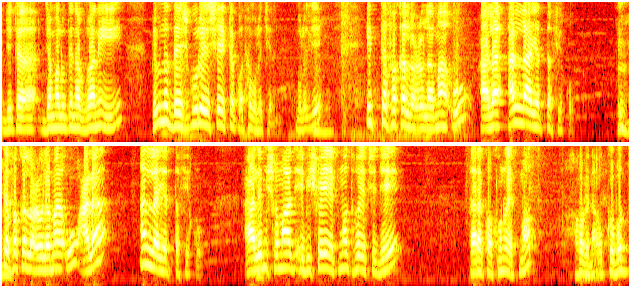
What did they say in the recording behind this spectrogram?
যেটা জামালউদ্দিন আফগানি বিভিন্ন দেশ ঘুরে এসে একটা কথা বলেছিলেন। বলে যে, ইত্তাফাকাল উলামা উ আলা আল্লাহ ইয়াত্তাফিকু। ইত্তাফাকাল উলামা উ আলা আল্লাহ ইয়াত্তাফিকু। আলেম সমাজ এ বিষয়ে একমত হয়েছে যে, তারা কখনো একমত হবে না ঐক্যবদ্ধ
